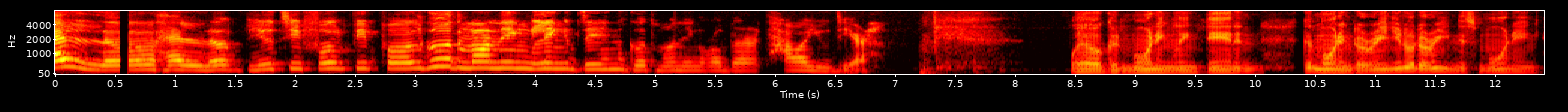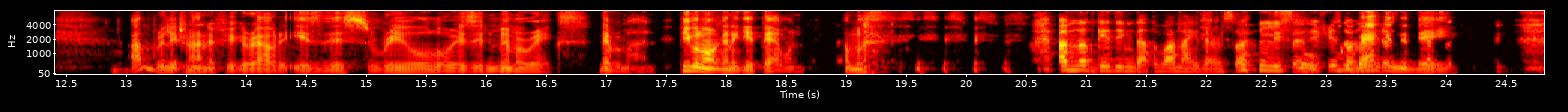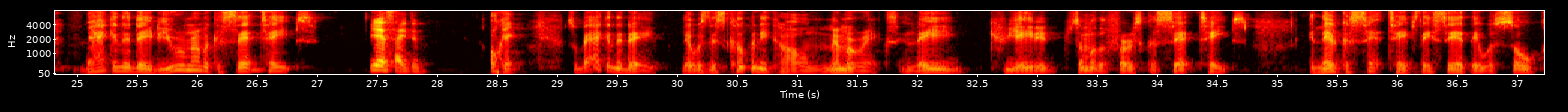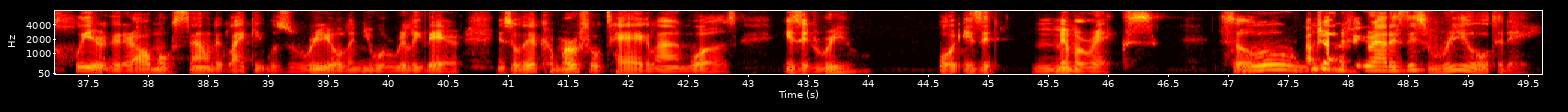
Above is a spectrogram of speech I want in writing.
Hello, hello, beautiful people. Good morning, LinkedIn. Good morning, Robert. How are you, dear? Well, good morning, LinkedIn, and good morning, Darine. You know, Darine, this morning, I'm really trying to figure out is this real or is it Memorex? Never mind. People aren't going to get that one. I'm, gonna... I'm not getting that one either. So listen, so, if you so don't back in the day, back in the day, do you remember cassette tapes? Yes, I do. Okay, so back in the day, there was this company called Memorex, and they created some of the first cassette tapes. And their cassette tapes, they said they were so clear that it almost sounded like it was real and you were really there. And so their commercial tagline was, "Is it real or is it Memorex?" So I'm trying to figure out, is this real today?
